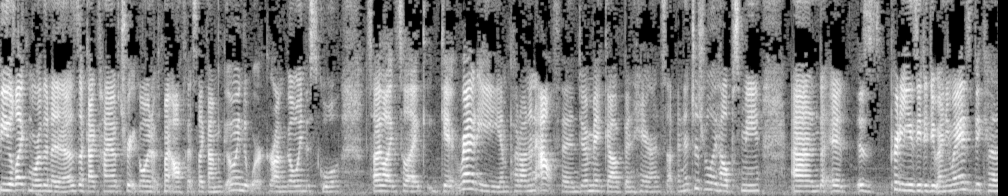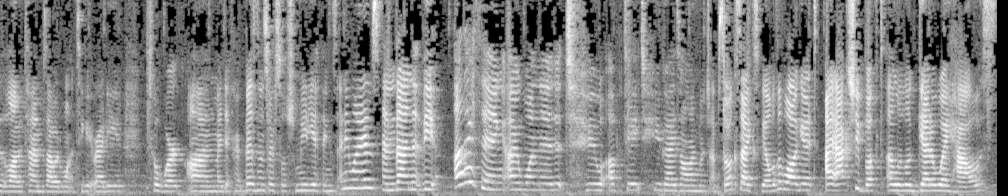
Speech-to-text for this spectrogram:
feel like more than it is. Like I kind of treat going up to my office like I'm going to work or I'm going to school. So I like to like get ready and put on an outfit and do makeup and hair and stuff. And it just really helps me. And it is pretty easy to do anyways because a lot of times I would want to get ready to work on my different business or social media things anyways. And then the other thing I wanted to update you guys on, which I'm so excited to be able to vlog it, I actually booked a little getaway house.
